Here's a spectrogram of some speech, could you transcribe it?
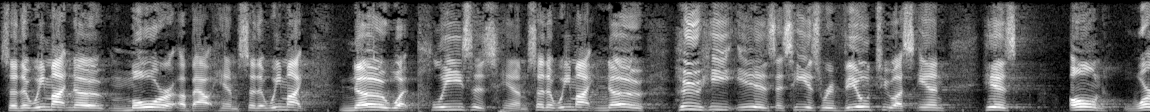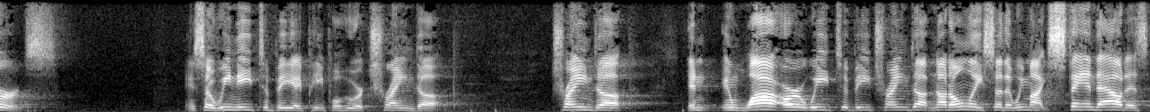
so that we might know more about Him, so that we might know what pleases Him, so that we might know who He is as He is revealed to us in His own words. And so we need to be a people who are trained up. Trained up. And, and why are we to be trained up? Not only so that we might stand out as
